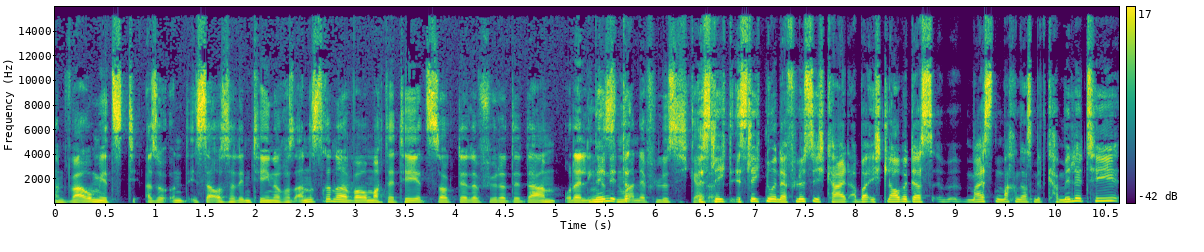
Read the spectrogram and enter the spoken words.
Und warum jetzt, also und ist da außer dem Tee noch was anderes drin oder warum macht der Tee jetzt, sorgt der dafür, dass der Darm, oder liegt Nee, es nee, nur da- an der Flüssigkeit? Es liegt, es liegt nur in der Flüssigkeit, aber ich glaube, dass äh, meisten machen das mit Kamilletee.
